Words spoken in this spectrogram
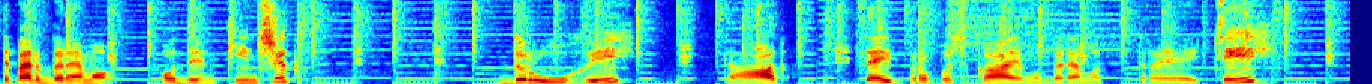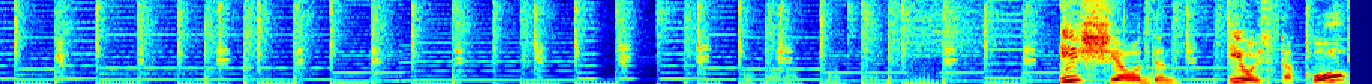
Тепер беремо один кінчик, другий. Так, цей пропускаємо, беремо третій. Ще один. І ось тако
